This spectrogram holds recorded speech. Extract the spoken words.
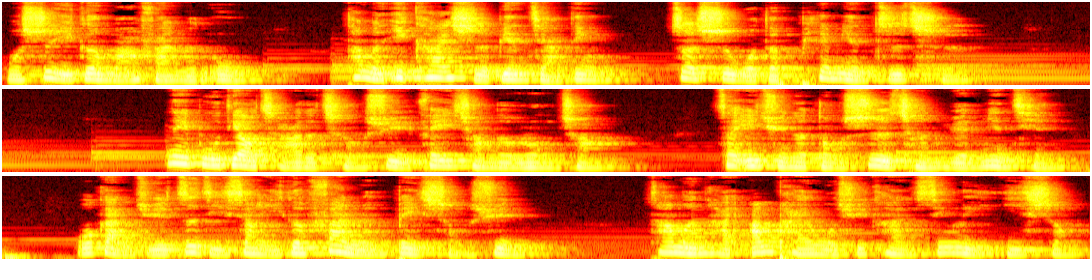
我是一个麻烦人物，他们一开始便假定这是我的片面之词。内部调查的程序非常的冗长。在一群的董事成员面前，我感觉自己像一个犯人被审讯。他们还安排我去看心理医生。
